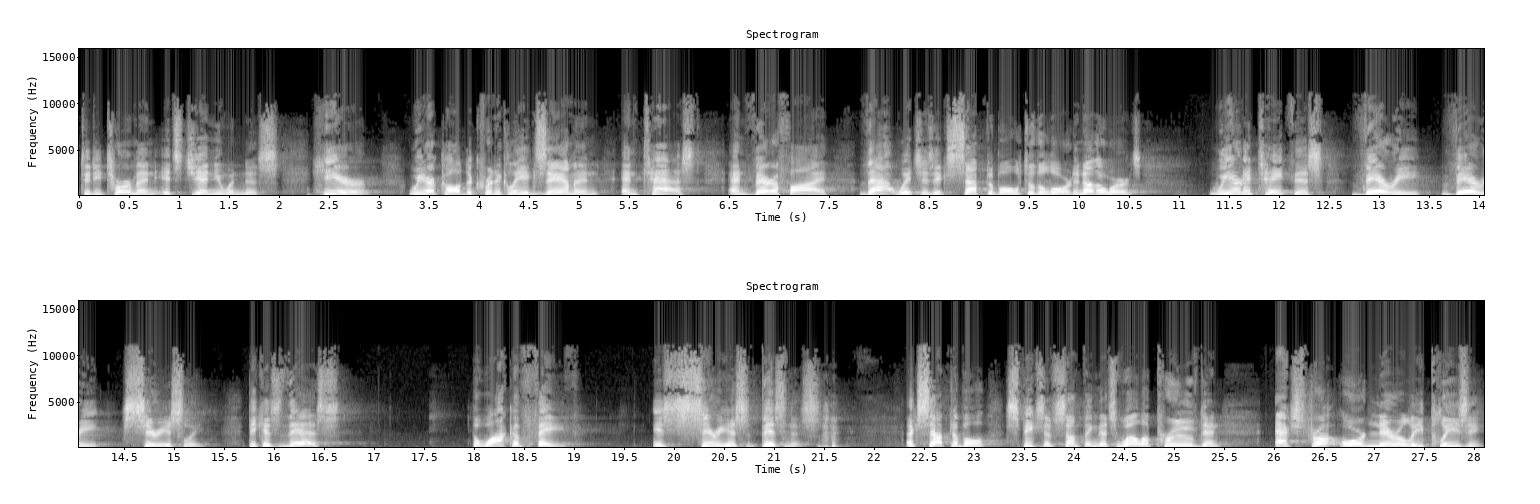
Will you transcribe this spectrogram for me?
to determine its genuineness. Here, we are called to critically examine and test and verify that which is acceptable to the Lord. In other words, we are to take this very, very seriously because this, the walk of faith, is serious business. Acceptable speaks of something that's well approved and extraordinarily pleasing.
